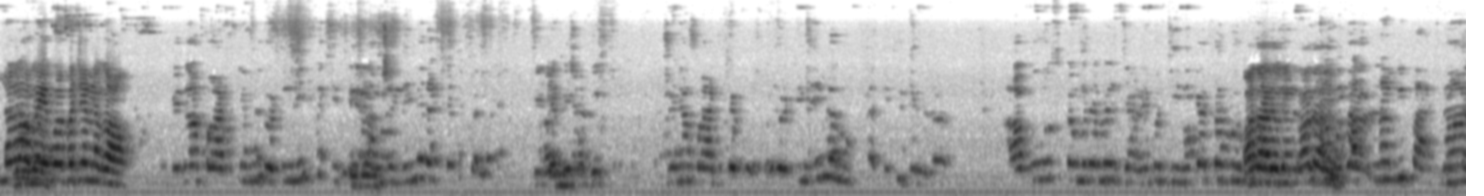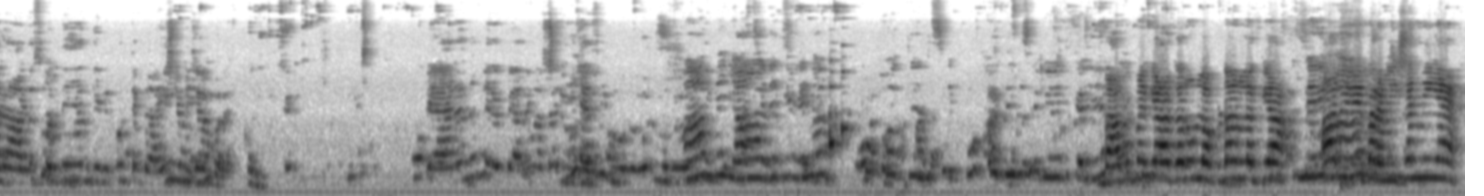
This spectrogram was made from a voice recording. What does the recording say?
लगाओ एक बार भजन लगाओ। बिना पाठ के मैं रोटी नहीं खाती थी हम दिल्ली में रहते थे पहले। बिना पाठ के रोटी नहीं मैं खाती थी दिन रात। अब उस कमरे में जाने को जी नहीं करता वो- कहाँ जा रहे? कहाँ जा रहे? अपना भी पाठ ना रात सोते हैं दिन को टकाई नहीं। प्यार है ना मेरे प्यारे माता नहीं ऐसी मुरूर मुरूर हाँ मैं यहाँ आने के लिए ना। बहुत दिन से बहुत दिन से वेट कर रही हूँ। बाबू मैं क्या करूँ? लॉकडाउन लग गया। बात- ये परमिशन नहीं है।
